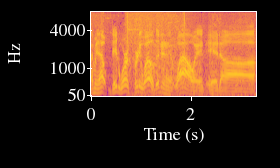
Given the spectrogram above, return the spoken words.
I mean, that did work pretty well, didn't it? Wow, it, it, uh...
